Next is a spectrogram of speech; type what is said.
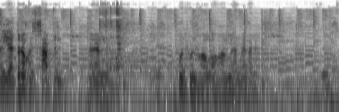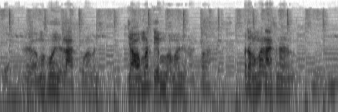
ละเอียดตัวเราก็ซับจนอันนั้นนี่ละพุ่นพุ่นหอมเอาหอมเหมือนไว้ก่อนนะลูกเขียนเออเอามาห้อยลาดหัวมันอย่าเอามาเต็มเอามาหน่อยๆเพราะเพราะต้องเอามาหลายขนาดอืม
